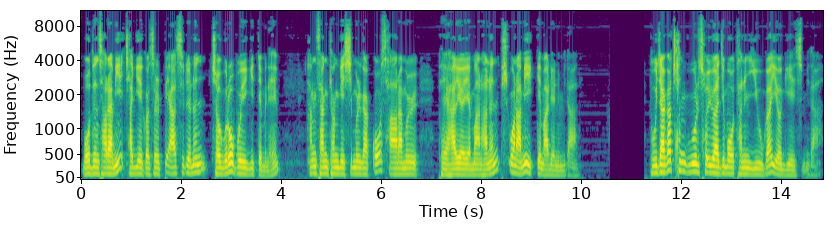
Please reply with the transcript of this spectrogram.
모든 사람이 자기의 것을 빼앗으려는 적으로 보이기 때문에 항상 경계심을 갖고 사람을 대하여야만 하는 피곤함이 있게 마련입니다. 부자가 천국을 소유하지 못하는 이유가 여기에 있습니다.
